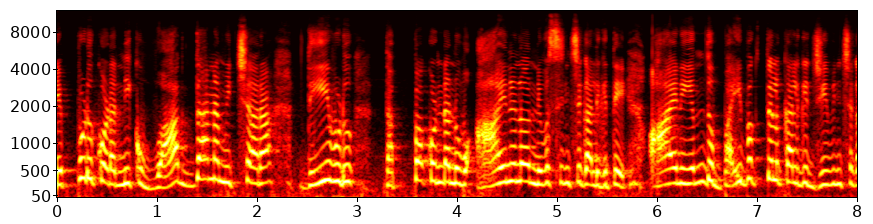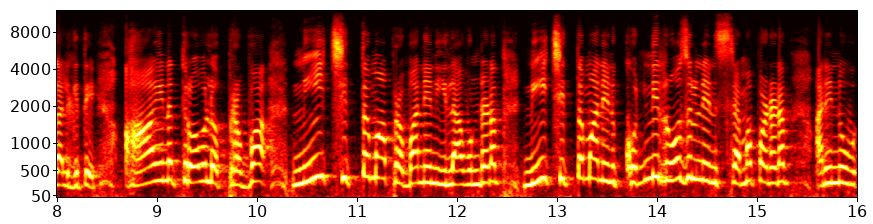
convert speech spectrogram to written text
ఎప్పుడు కూడా నీకు వాగ్దానం ఇచ్చారా? దేవుడు తప్పకుండా నువ్వు ఆయనలో నివసించగలిగితే ఆయన ఎందు భయభక్తులు కలిగి జీవించగలిగితే ఆయన త్రోవలో ప్రభా నీ చిత్తమా ప్రభా నేను ఇలా ఉండడం? నీ చిత్తమా నేను కొన్ని రోజులు నేను శ్రమ పడడం అని నువ్వు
